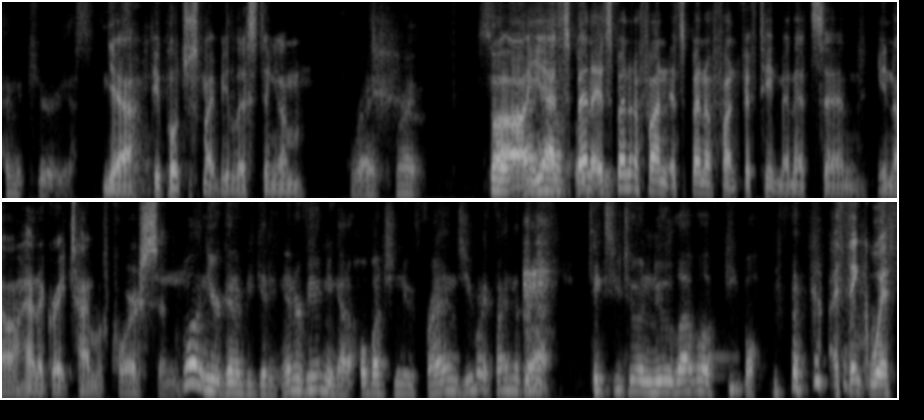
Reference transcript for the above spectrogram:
kind of curious. Yeah, So, people just might be listing them. right, right. So uh, yeah, it's been it's been a fun it's been a fun 15 minutes, and you know I had a great time, of course. And well, and you're going to be getting interviewed, and you got a whole bunch of new friends. You might find that that takes you to a new level of people. I think with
